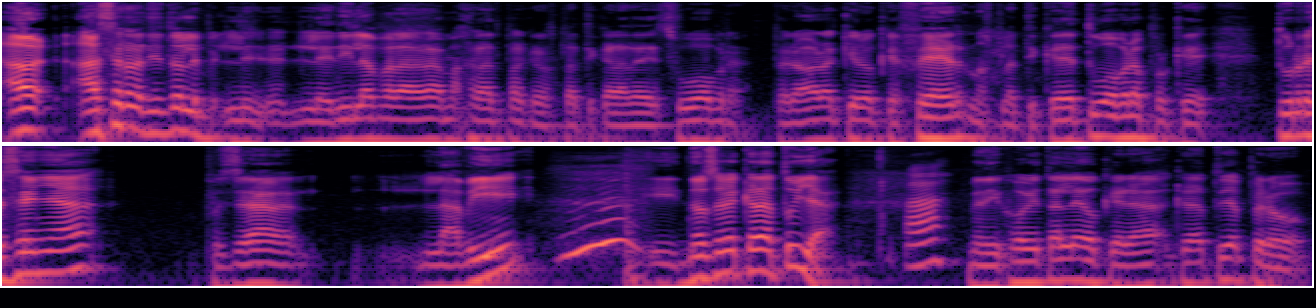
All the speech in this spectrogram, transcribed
Ahora, Hace ratito le, le- le di la palabra a Maharat para que nos platicara de su obra, pero ahora quiero que Fer nos platique de tu obra porque tu reseña, pues ya la vi y no se ve que era tuya. Ah, Me dijo ahorita Leo que era, que era tuya, pero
